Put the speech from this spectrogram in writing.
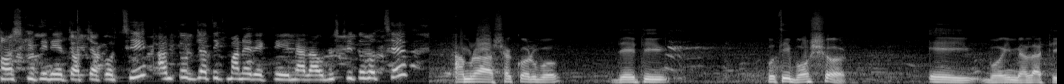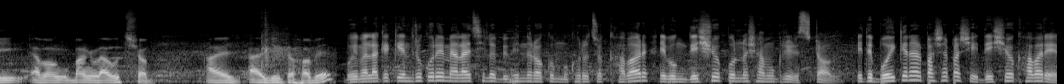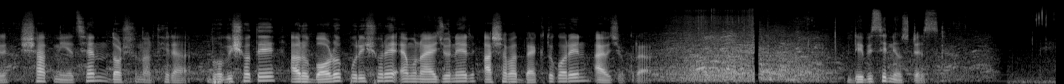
সংস্কৃতি নিয়ে চর্চা করছি। আন্তর্জাতিক মানের একটি মেলা অনুষ্ঠিত হচ্ছে। আমরা আশা করব যে এটি প্রতি বছর এই বই মেলাটি এবং বাংলা উৎসব আয়োজ- আয়োজিত হবে। বইমেলাকে কেন্দ্র করে মেলায় ছিল বিভিন্ন রকম মুখরোচক খাবার এবং দেশীয় পণ্য সামগ্রীর স্টল। এতে বই কেনার পাশাপাশি দেশীয় খাবারের স্বাদ নিয়েছেন দর্শনার্থীরা। ভবিষ্যতে আরও বড় পরিসরে এমন আয়োজনের আশাবাদ ব্যক্ত করেন আয়োজকরা। DBC news desk.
